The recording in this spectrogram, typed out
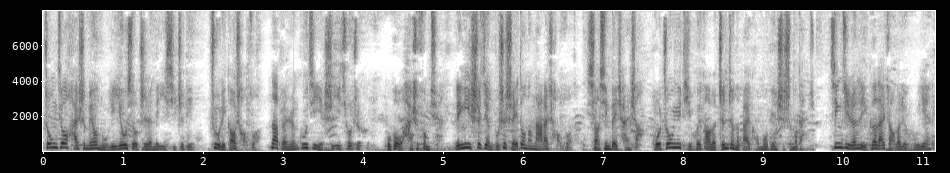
终究还是没有努力优秀之人的一席之地。助理搞炒作，那本人估计也是一丘之貉。不过我还是奉劝，灵异事件不是谁都能拿来炒作的，小心被缠上。我终于体会到了真正的百口莫辩是什么感觉。经纪人李哥来找了柳如烟，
